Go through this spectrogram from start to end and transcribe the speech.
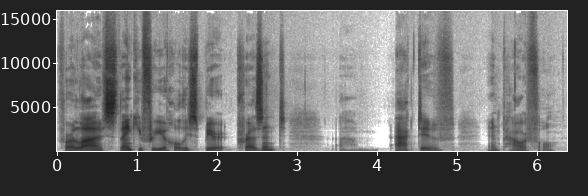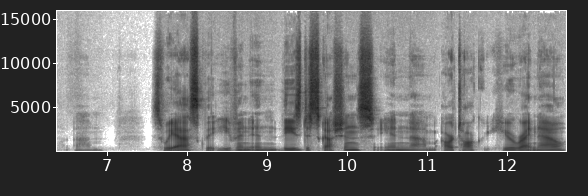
for our lives. Thank you for your Holy Spirit present, um, active, and powerful. Um, so we ask that even in these discussions, in um, our talk here right now,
